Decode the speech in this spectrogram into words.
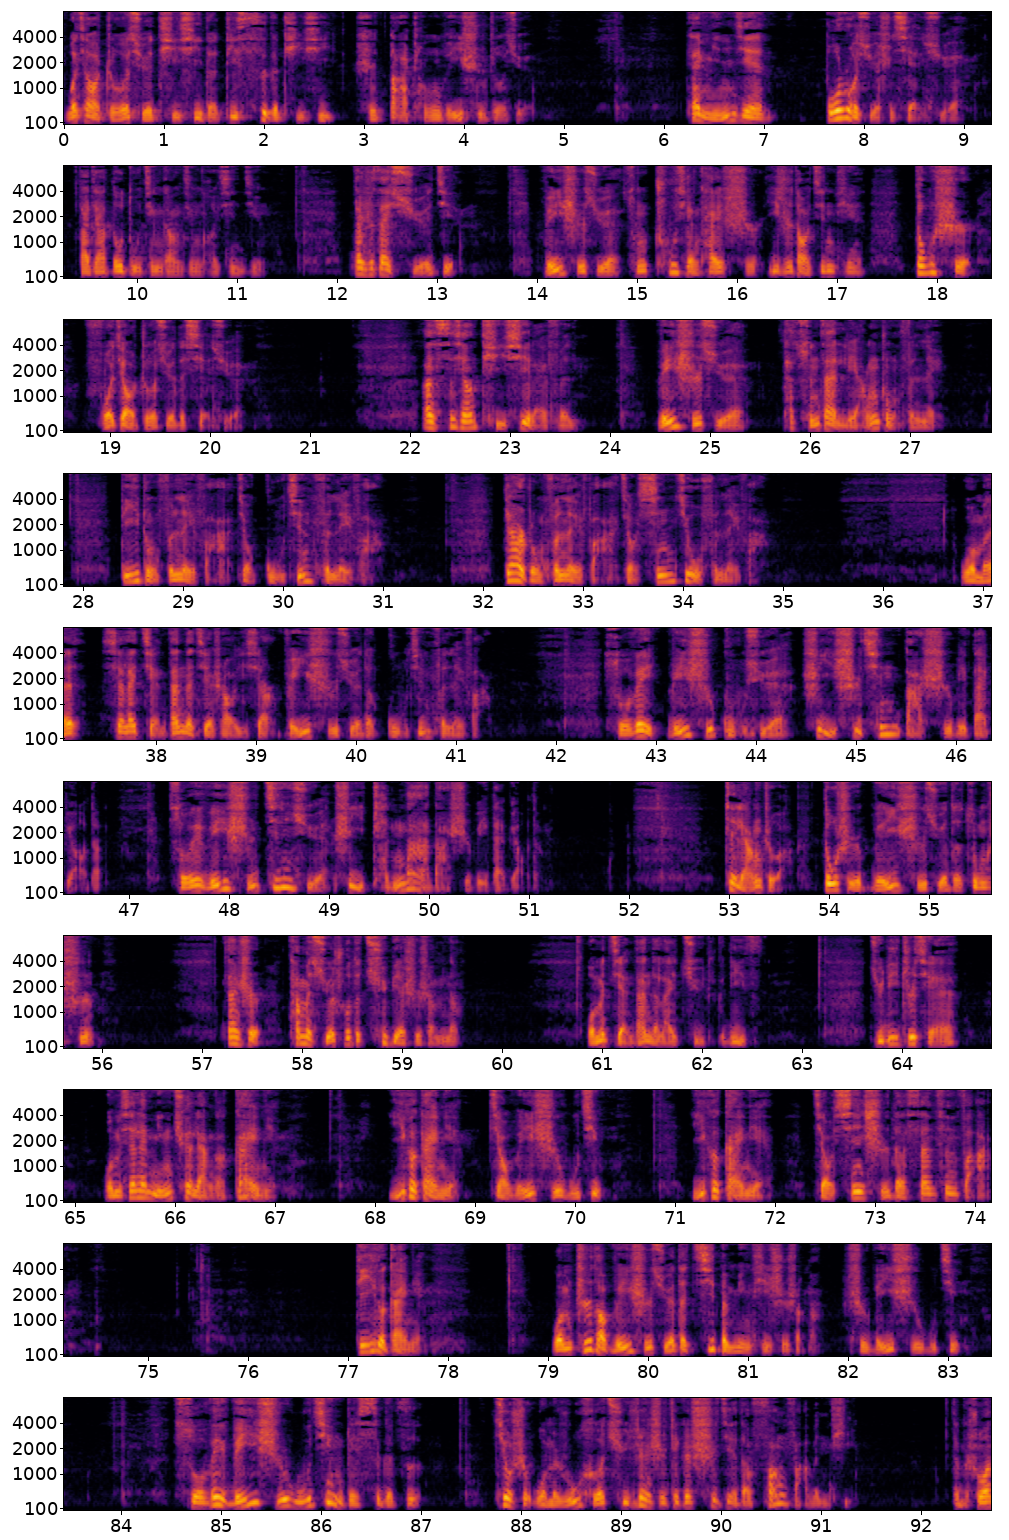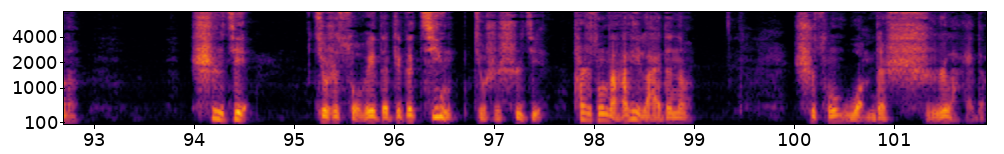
佛教哲学体系的第四个体系是大乘唯识哲学。在民间，般若学是显学，大家都读《金刚经》和《心经》；但是在学界，唯识学从出现开始一直到今天，都是佛教哲学的显学。按思想体系来分，唯识学它存在两种分类。第一种分类法叫古今分类法，第二种分类法叫新旧分类法。我们先来简单的介绍一下唯识学的古今分类法。所谓唯识古学是以世亲大师为代表的，所谓唯识今学是以陈那大师为代表的。这两者都是唯识学的宗师，但是。他们学说的区别是什么呢？我们简单的来举一个例子。举例之前，我们先来明确两个概念。一个概念叫唯识无境，一个概念叫心识的三分法。第一个概念，我们知道唯识学的基本命题是什么？是唯识无境。所谓唯识无境这四个字。就是我们如何去认识这个世界的方法问题。怎么说呢？世界就是所谓的这个境，就是世界，它是从哪里来的呢？是从我们的识来的，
